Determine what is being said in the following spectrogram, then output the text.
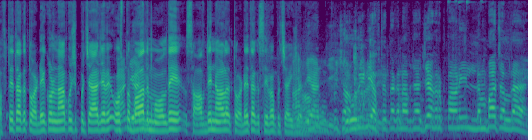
ਹਫ਼ਤੇ ਤੱਕ ਤੁਹਾਡੇ ਕੋਲ ਨਾ ਕੁਝ ਪਹੁੰਚਾਇਆ ਜਾਵੇ ਉਸ ਤੋਂ ਬਾਅਦ ਮੌਲ ਦੇ ਹਿਸਾਬ ਦੇ ਨਾਲ ਤੁਹਾਡੇ ਤੱਕ ਸੇਵਾ ਪਹੁੰਚਾਈ ਜਾਵੇ। ਹਾਂਜੀ ਜ਼ਰੂਰੀ ਨਹੀਂ ਹਫ਼ਤੇ ਤੱਕ ਨਾ ਪਹੁੰਚਾਏ ਜੇ ਅਗਰ ਪਾਣੀ ਲੰਬਾ ਚੱਲਦਾ ਹੈ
